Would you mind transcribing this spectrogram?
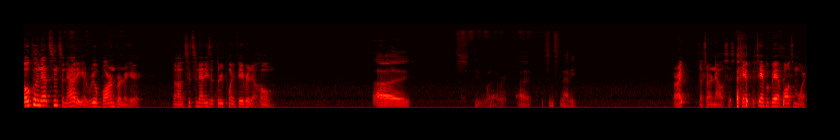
Oakland at Cincinnati, a real barn burner here. Um, Cincinnati's a three point favorite at home. Uh, dude, whatever. Cincinnati. All right, that's our analysis. Tampa, Tampa Bay at Baltimore.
